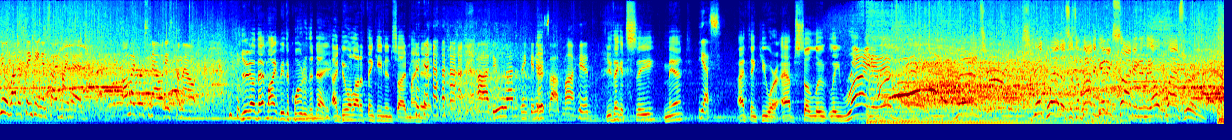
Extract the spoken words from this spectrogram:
I do a lot of thinking inside my head. All my personalities come out. You know, that might be the quote of the day. I do a lot of thinking inside my head. I do a lot of thinking Eh. inside my head. you think it's C, mint? Yes. I think you are absolutely right. It is mint. Stick with us. It's about to get exciting in the old classroom.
